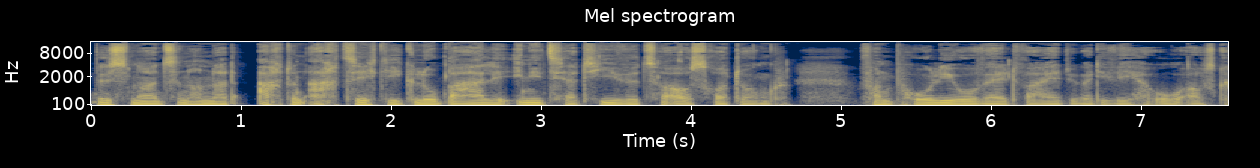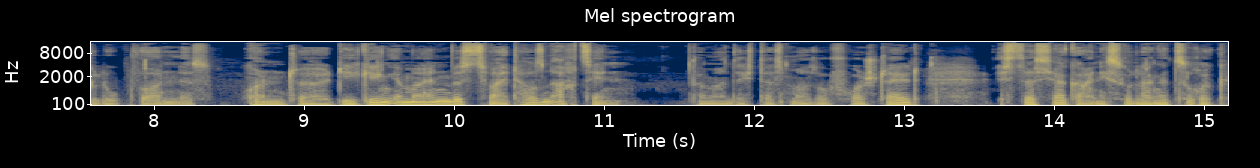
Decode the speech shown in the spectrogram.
bis 1988 die globale Initiative zur Ausrottung von Polio weltweit über die WHO ausgelobt worden ist. Und äh, die ging immerhin bis 2018. Wenn man sich das mal so vorstellt, ist das ja gar nicht so lange zurück.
